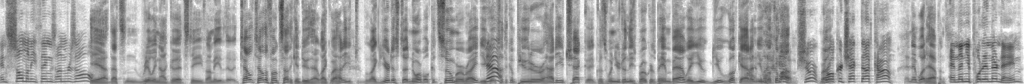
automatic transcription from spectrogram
and so many things unresolved. Yeah, that's really not good, Steve. I mean, tell tell the folks how they can do that. Like, how do you like? You're just a normal consumer, right? You Yeah. go to the computer. How do you check? Uh, because when you're doing these brokers behaving badly, you you look at them, you look them up. up. 'em, Sure, right? brokercheck.com. And then what happens? And then you put in their name,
